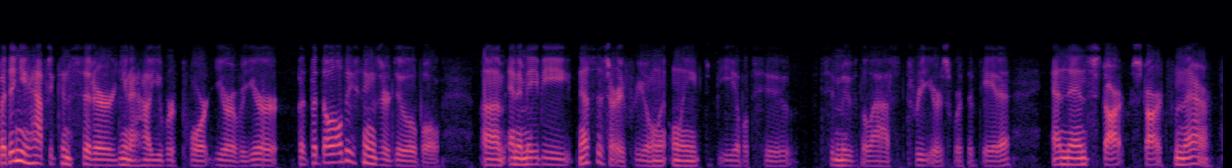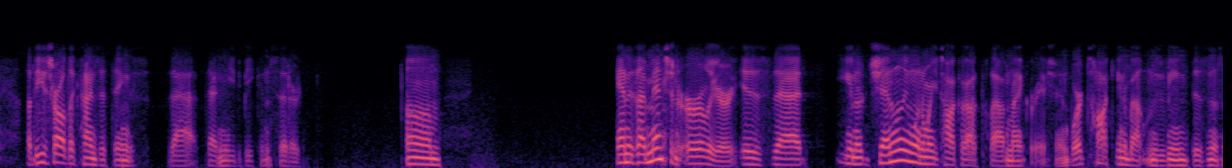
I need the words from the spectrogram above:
But then you have to consider, you know, how you report year over year. But but all these things are doable, um, and it may be necessary for you only, to be able to to move the last three years worth of data, and then start start from there. Uh, these are all the kinds of things that that need to be considered. Um, and as I mentioned earlier, is that you know, generally when we talk about cloud migration, we're talking about moving business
